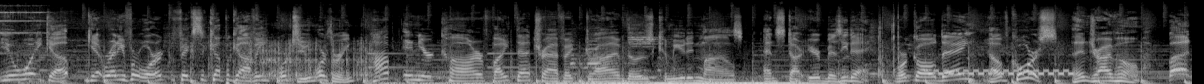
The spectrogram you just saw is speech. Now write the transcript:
You wake up, get ready for work, fix a cup of coffee, or two or three, hop in your car, fight that traffic, drive those commuting miles, and start your busy day. Work all day? Of course, then drive home. But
